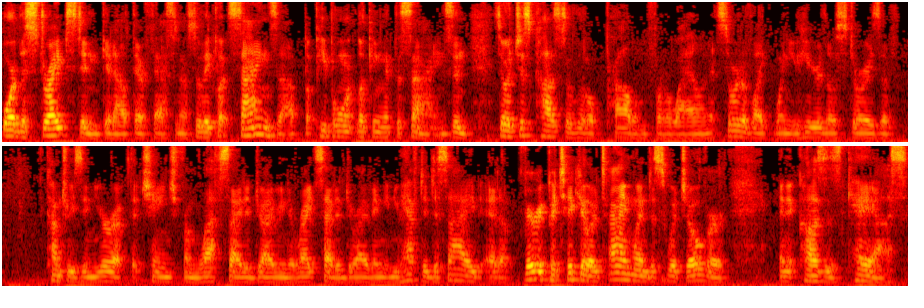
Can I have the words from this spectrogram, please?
or the stripes didn't get out there fast enough. So they put signs up, but people weren't looking at the signs. And so it just caused a little problem for a while. And it's sort of like when you hear those stories of countries in Europe that change from left sided driving to right sided driving, and you have to decide at a very particular time when to switch over, and it causes chaos.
